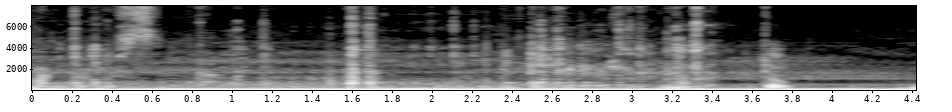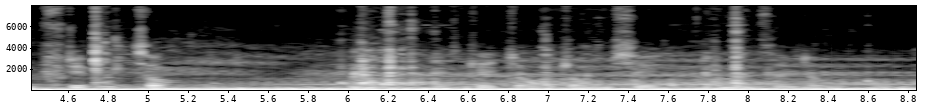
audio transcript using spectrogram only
만들고 있습니다. 그러면 또 풀이 많죠? 이렇게 조금 조금씩 하면서 이러고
